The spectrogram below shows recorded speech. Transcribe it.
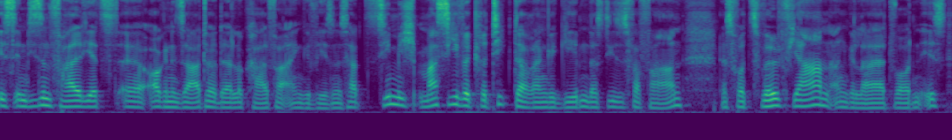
ist in diesem Fall jetzt äh, Organisator der Lokalverein gewesen. Es hat ziemlich massive Kritik daran gegeben, dass dieses Verfahren, das vor zwölf Jahren angeleiert worden ist,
